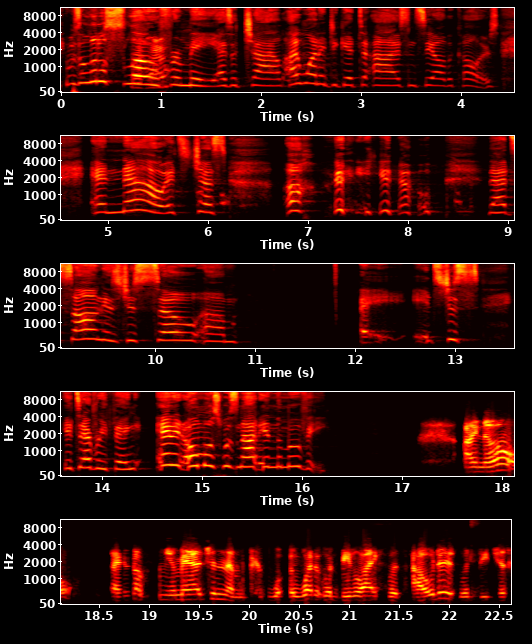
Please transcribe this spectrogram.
it was a little slow Uh-huh. for me as a child. I wanted to get to Oz and see all the colors. And now it's just, oh, you know, that song is just so, um, it's just, it's everything. And it almost was not in the movie. I know. I know. Can you imagine them? What it would be like without it would be just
